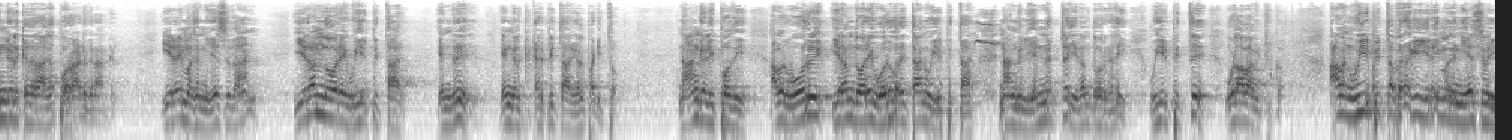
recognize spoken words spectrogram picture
எங்களுக்கு எதிராக போராடுகிறார்கள். இறைமகன் இயேசுதான் இறந்தோரை உயிர்ப்பித்தார் என்று எங்களுக்கு கற்பித்தார்கள் படித்தோம். நாங்கள் இப்போது அவர் ஒரு இறந்தோரை ஒருவரைத்தான் உயிர்ப்பித்தார். நாங்கள் எண்ணற்ற இறந்தோர்களை உயிர்ப்பித்து உலாவா விட்டிருக்கோம். அவன் உயிர்ப்பித்த பிறகு இறைமகன் இயேசுவை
